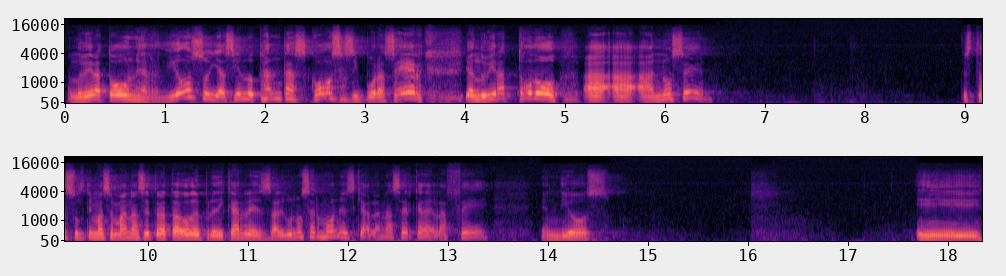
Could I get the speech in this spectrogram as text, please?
Anduviera todo nervioso y haciendo tantas cosas y por hacer, y anduviera todo a no sé, estas últimas semanas he tratado de predicarles algunos sermones que hablan acerca de la fe en Dios. Y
